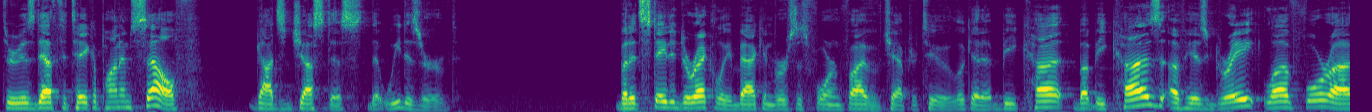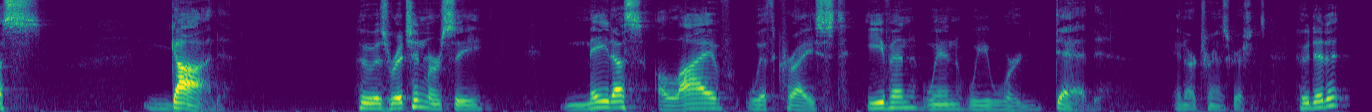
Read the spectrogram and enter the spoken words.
through his death to take upon himself God's justice that we deserved. But it's stated directly back in verses 4 and 5 of chapter 2. Look at it. Because, but because of his great love for us, God, who is rich in mercy, made us alive with Christ even when we were dead in our transgressions. Who did it?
